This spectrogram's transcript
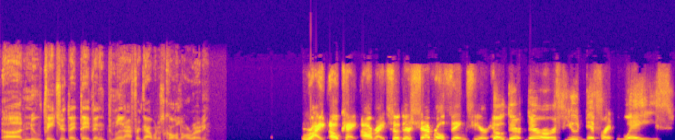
uh, new feature that they've implemented. I forgot what it's called already. Right. Okay. All right. So there's several things here. So there there are a few different ways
